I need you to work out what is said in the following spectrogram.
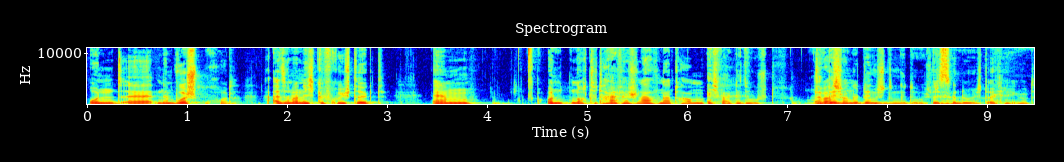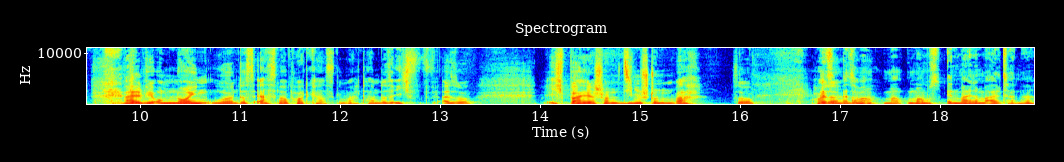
und äh, einem Wurstbrot. Also noch nicht gefrühstückt ähm, und noch total verschlafener Tom. Ich war geduscht. Du Äh, warst bin- schon geduscht. Bin, bin geduscht. Bist ja. geduscht, okay, gut. Weil wir um 9 Uhr das erste Mal Podcast gemacht haben. Also ich, also ich war ja schon sieben Stunden wach, so. Also, also man, man, man muss in meinem Alter, ne?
